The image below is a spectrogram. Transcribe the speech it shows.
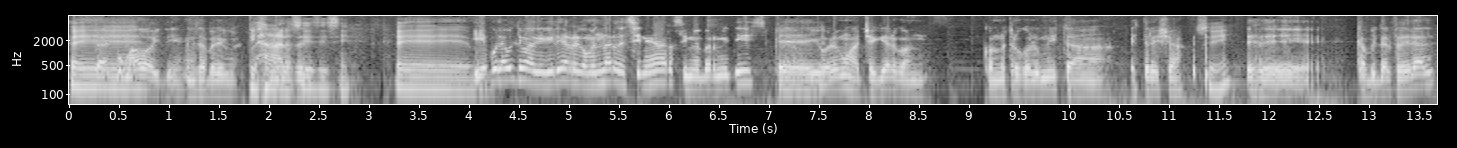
Eh, Está el Puma Goiti en esa película. Claro, No sé. sí, sí, sí. Eh, Y después la última que quería recomendar de Cinear, si me permitís, eh, y volvemos a chequear con, con nuestro columnista estrella sí. desde Capital Federal.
